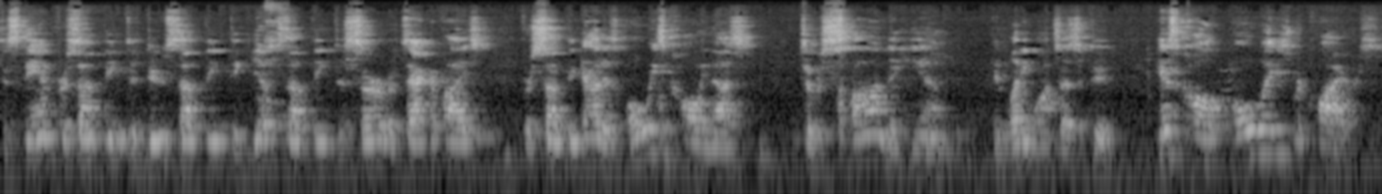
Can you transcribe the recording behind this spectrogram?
to stand for something, to do something, to give something, to serve or sacrifice for something. God is always calling us to respond to Him in what He wants us to do. His call always requires,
